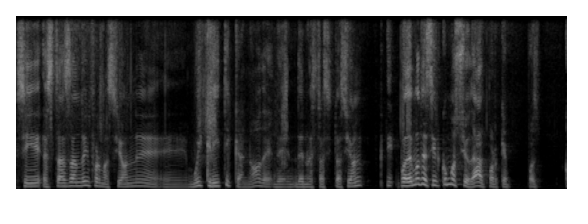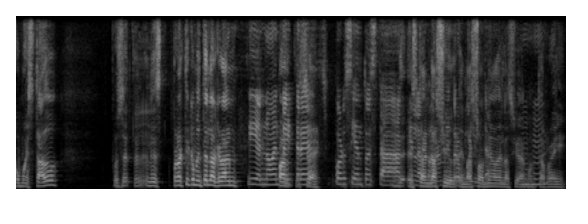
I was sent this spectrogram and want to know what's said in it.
sí, estás dando información muy crítica ¿no? de, de, nuestra situación. Podemos decir como ciudad, porque como Estado, pues eh, prácticamente la gran... Sí, el 93% está, está en, la, ciudad, en la zona de la ciudad de Monterrey.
